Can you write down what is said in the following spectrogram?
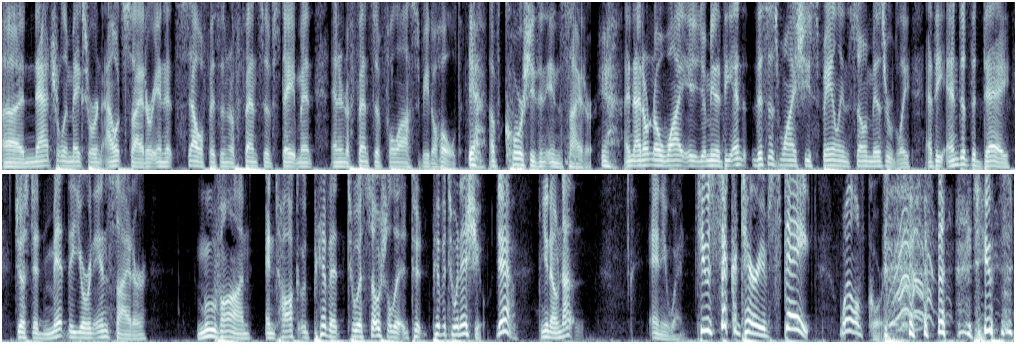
uh, naturally makes her an outsider in itself is an offensive statement and an offensive philosophy to hold. Yeah. of course she's an insider. Yeah. and I don't know why. I mean, at the end, this is why she's failing so miserably. At the end of the day, just admit that you're an insider. Move on and talk. Pivot to a social. To pivot to an issue. yeah. You know, not. Anyway, She was Secretary of State. well, of course. She was.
